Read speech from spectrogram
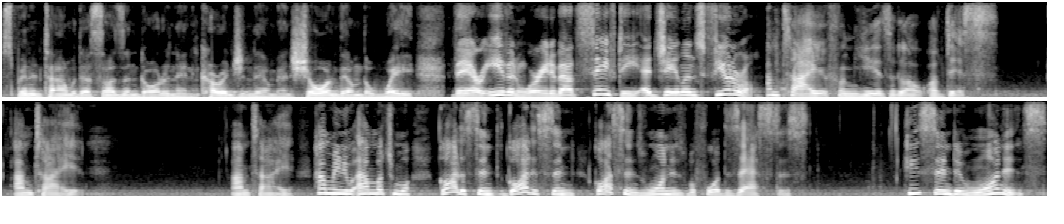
spending time with their sons and daughters and encouraging them and showing them the way. They are even worried about safety at Jalen's funeral. I'm tired from years ago of this. I'm tired. I'm tired. How many? How much more? God has sent. God has sent. God sends warnings before disasters. He's sending warnings.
